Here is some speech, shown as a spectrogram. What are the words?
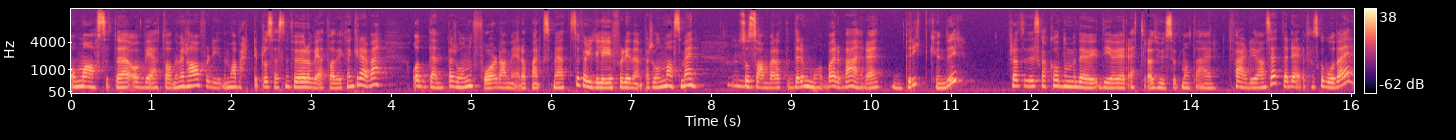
og masete og vet hva den vil ha, fordi de har vært i prosessen før og vet hva de kan kreve. Og den personen får da mer oppmerksomhet, selvfølgelig, fordi den personen maser mer. Så sa han bare at dere må bare være drittkunder. For at det skal ikke ha noe med det de å gjøre etter at huset på en måte er ferdig uansett. Det er dere som skal bo der.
